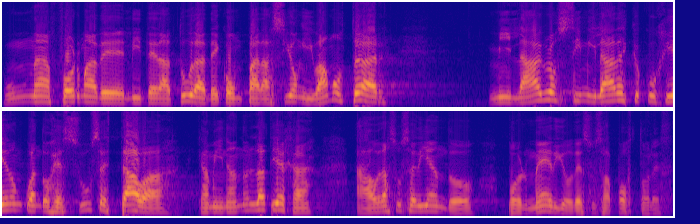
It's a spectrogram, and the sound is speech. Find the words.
una forma de literatura, de comparación, y va a mostrar milagros similares que ocurrieron cuando Jesús estaba caminando en la tierra, ahora sucediendo por medio de sus apóstoles.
